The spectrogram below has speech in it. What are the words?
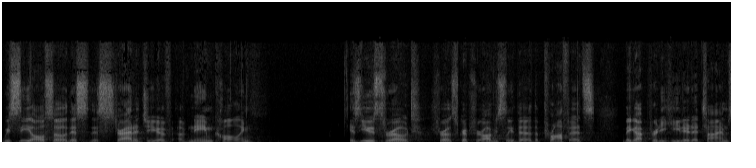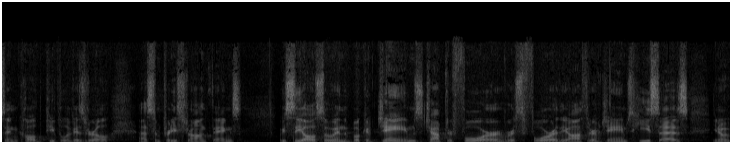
we see also this, this strategy of, of name calling is used throughout, throughout Scripture. Obviously, the, the prophets, they got pretty heated at times and called the people of Israel uh, some pretty strong things. We see also in the book of James, chapter 4, verse 4, the author of James, he says, you know,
